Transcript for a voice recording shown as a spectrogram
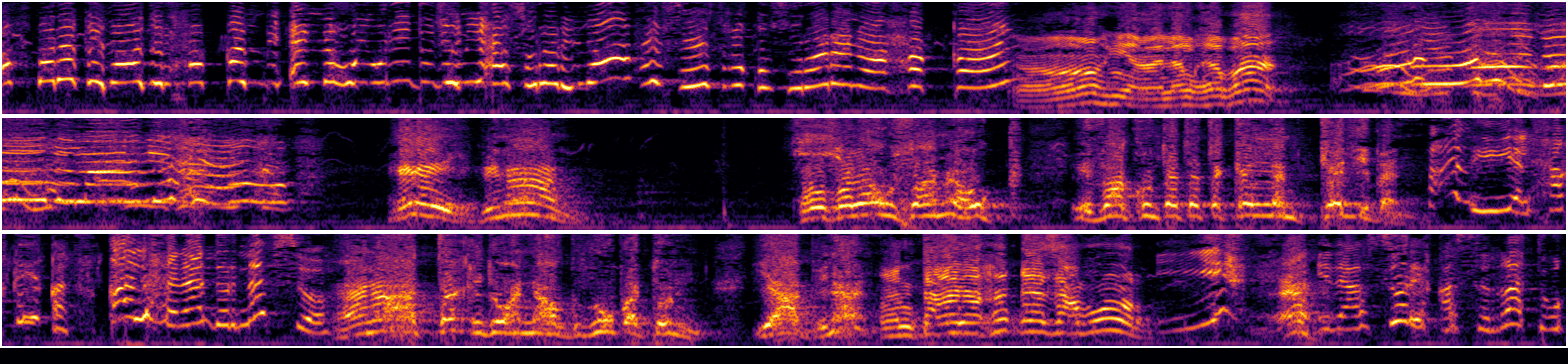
أخبرك نادر حقا بأنه يريد جميع سررنا؟ هل سيسرق سررنا حقا؟ آه يا على الغباء هي بنان سوف لا أسامحك إذا كنت تتكلم كذبا. هذه هي الحقيقة. قالها نادر نفسه. أنا أعتقد أنها أكذوبة يا بنان أنت على حق يا زعبور. إيه إذا سرق سرتك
